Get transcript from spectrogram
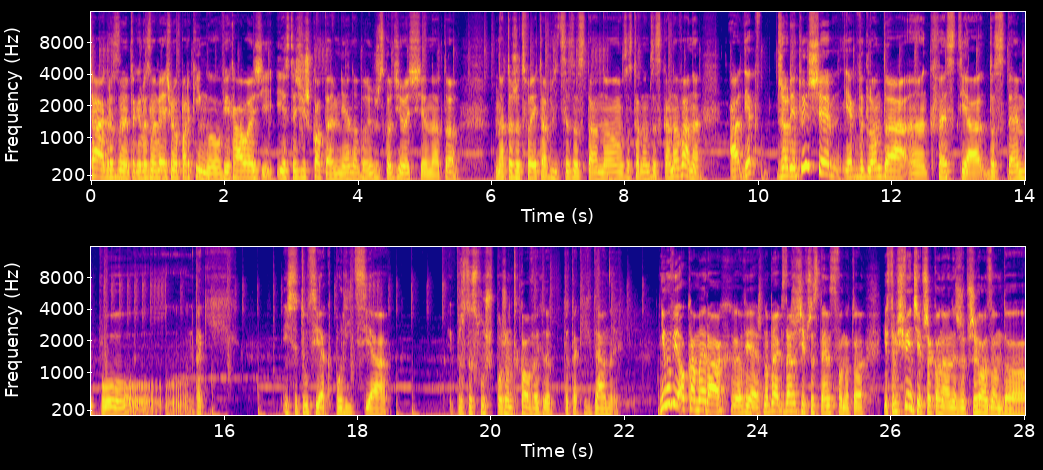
Tak, rozumiem. Tak rozmawialiśmy o parkingu. Wjechałeś i jesteś już kotem, nie? No bo już zgodziłeś się na to, na to, że twoje tablice zostaną, zostaną zeskanowane. A jak, że orientujesz się, jak wygląda e, kwestia dostępu takich instytucji jak policja po prostu służb porządkowych do, do takich danych? Nie mówię o kamerach, wiesz, no bo jak zdarzy się przestępstwo, no to jestem święcie przekonany, że przychodzą do,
